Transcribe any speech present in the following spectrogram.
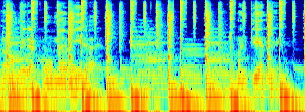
No, mira cómo me mira. ¿Me entiendes?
